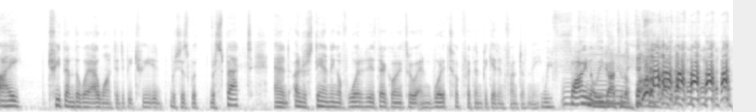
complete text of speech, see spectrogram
I treat them the way I wanted to be treated, which is with respect and understanding of what it is they're going through and what it took for them to get in front of me. We finally got to the bottom.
